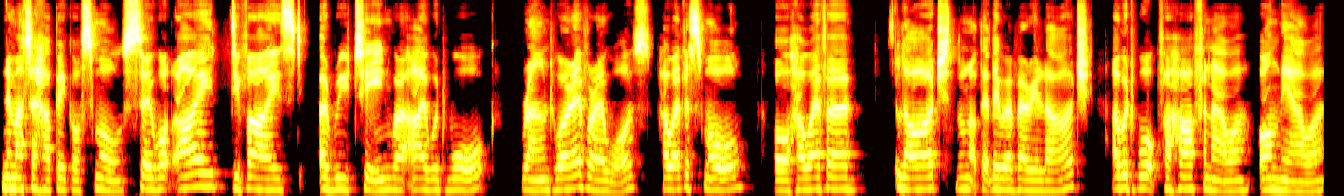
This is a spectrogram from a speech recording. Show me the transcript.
no matter how big or small. So what I devised a routine where I would walk round wherever I was, however small or however large, not that they were very large. I would walk for half an hour on the hour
